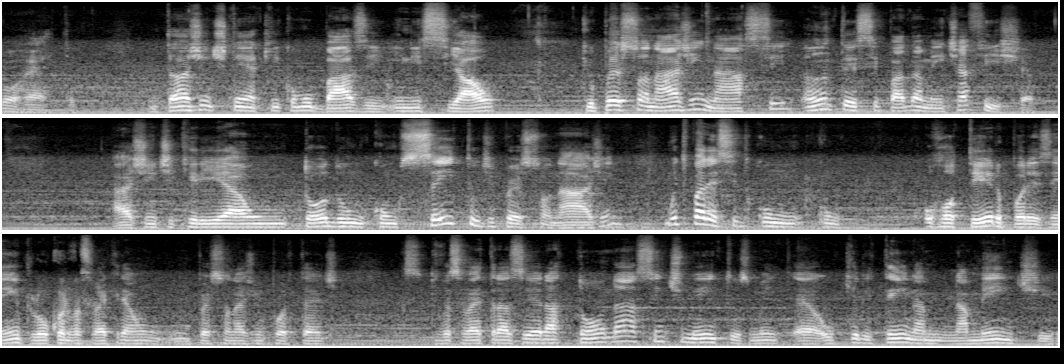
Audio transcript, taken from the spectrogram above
Correto. Então a gente tem aqui como base inicial que o personagem nasce antecipadamente a ficha. A gente cria um todo um conceito de personagem muito parecido com, com o roteiro, por exemplo, ou quando você vai criar um, um personagem importante, que você vai trazer à tona sentimentos, é, o que ele tem na, na mente,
